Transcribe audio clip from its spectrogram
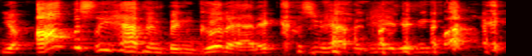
You obviously haven't been good at it because you haven't made any money.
